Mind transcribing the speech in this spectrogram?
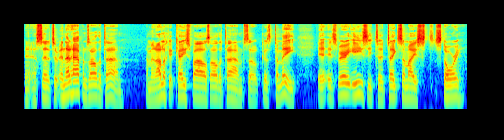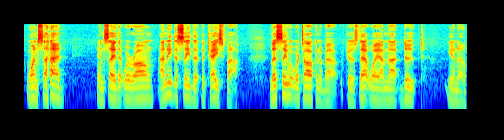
and, and sent it to And that happens all the time. I mean, I look at case files all the time. So, because to me, it, it's very easy to take somebody's story, one side, and say that we're wrong. I need to see the, the case file. Let's see what we're talking about, because that way I'm not duped, you know.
